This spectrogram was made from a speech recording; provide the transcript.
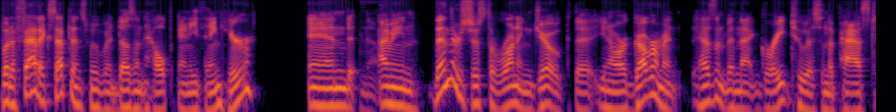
But a fat acceptance movement doesn't help anything here. And no. I mean, then there's just the running joke that, you know, our government hasn't been that great to us in the past.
